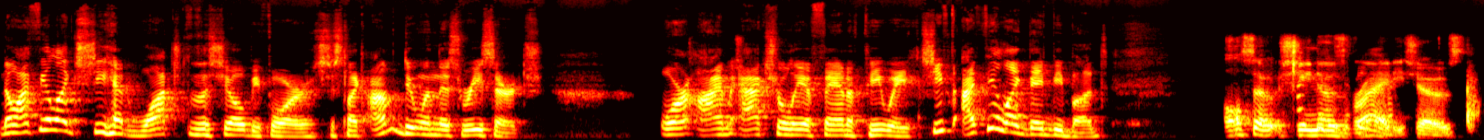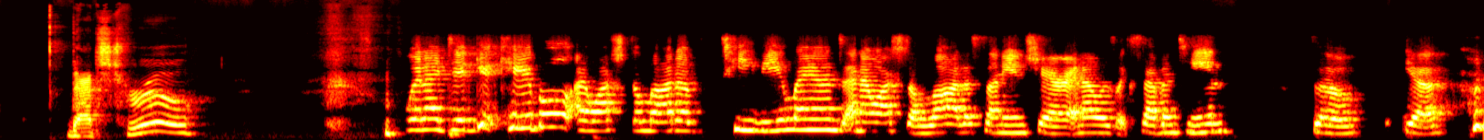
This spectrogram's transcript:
no, I feel like she had watched the show before. It's just like, I'm doing this research. Or I'm actually a fan of Pee Wee. She, I feel like they'd be buds. Also, she knows variety shows. That's true. When I did get cable, I watched a lot of TV Land and I watched a lot of Sonny and Cher, and I was like 17. So, yeah.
